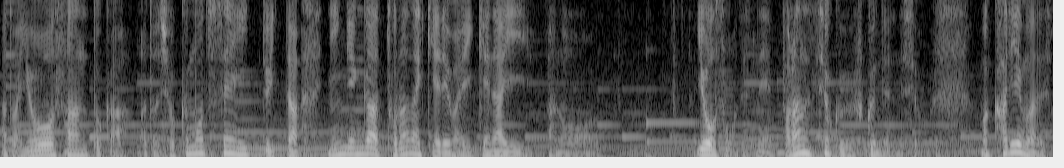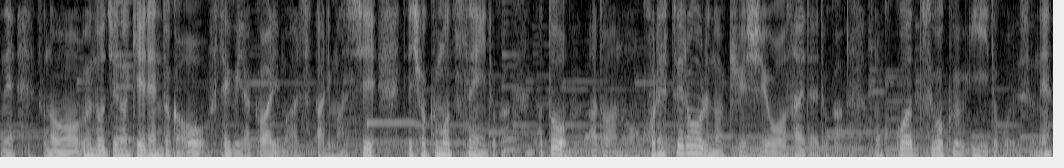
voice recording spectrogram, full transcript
あとは葉酸とかあとは食物繊維といった人間が取らなければいけないあの要素をですねバランスよく含んでるんですよ。まあ、カリウムはですねその運動中の痙攣とかを防ぐ役割もありますしで食物繊維とかだとあとあのコレステロールの吸収を抑えたりとかもうここはすごくいいところですよね。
